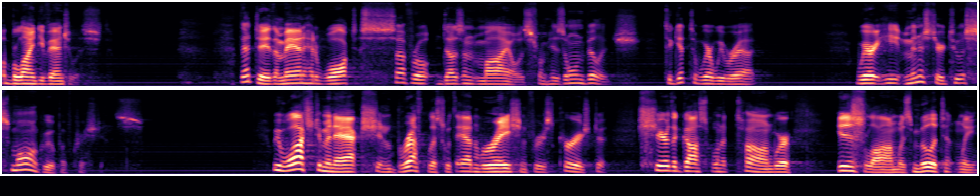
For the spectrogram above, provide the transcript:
a blind evangelist. That day, the man had walked several dozen miles from his own village to get to where we were at, where he ministered to a small group of Christians. We watched him in action, breathless with admiration for his courage to share the gospel in a town where Islam was militantly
